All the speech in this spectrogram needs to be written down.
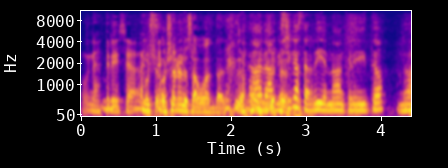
una estrella. O ya, o ya no los aguantan. No, no, mis chicas se ríen, no dan crédito. No.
